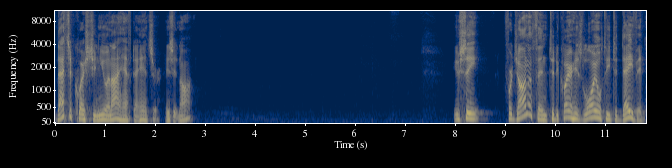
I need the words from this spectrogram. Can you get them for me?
That's a question you and I have to answer, is it not? You see, for Jonathan to declare his loyalty to David,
